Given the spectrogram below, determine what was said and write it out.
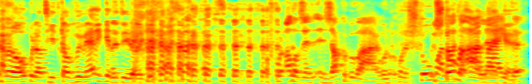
En dan hopen dat hij het kan verwerken natuurlijk. Of gewoon alles in, in zakken bewaren. Gewoon, gewoon een stoma, Een stoma laten aanmijten.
